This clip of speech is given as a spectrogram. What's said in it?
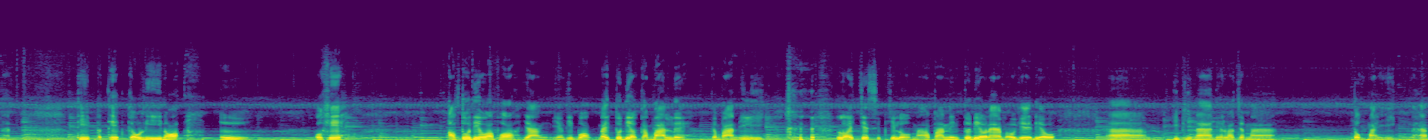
นะครับที่ประเทศเกาหลีเนาะ เออโอเค เอาตัวเดียวก็พออย่างอย่างที่บอกได้ตัวเดียวกลับบ้านเลยกลับบ้านอีลีร้อยเจ็ดสิบกิโลมาเอาปลานินตัวเดียวนะครับ โอเคเดี๋ยวอีพีหน้าเดี๋ยวเราจะมาตกใหม่อีกนะครับ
